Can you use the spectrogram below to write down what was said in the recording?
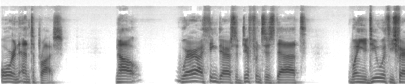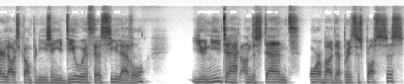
or in enterprise. Now, where I think there's a difference is that when you deal with these very large companies and you deal with the C level, you need to understand more about their business processes.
